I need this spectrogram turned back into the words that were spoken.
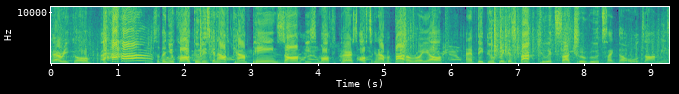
There we go. so the new Call of Duty is going to have campaign, zombies, multiplayer. It's also going to have a battle royale. And if they do bring this back to its uh, true roots, like the old zombies,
